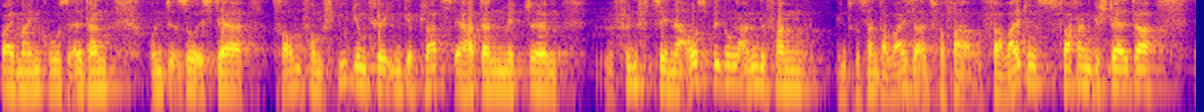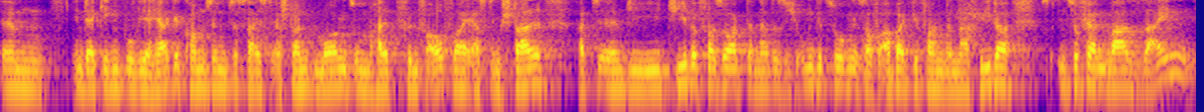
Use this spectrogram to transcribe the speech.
bei meinen Großeltern und so ist der Traum vom Studium für ihn geplatzt. Er hat dann mit 15 ähm, eine Ausbildung angefangen, interessanterweise als Ver Verwaltungsfachangestellter ähm, in der Gegend, wo wir hergekommen sind. Das heißt, er stand morgens um halb fünf auf, war erst im Stall, hat äh, die Tiere versorgt, dann hat er sich umgezogen, ist auf Arbeit gefahren, danach wieder. Insofern war sein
